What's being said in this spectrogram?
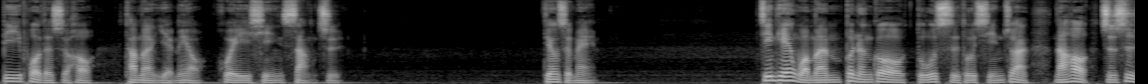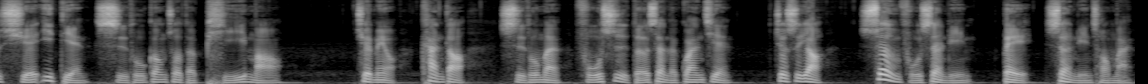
逼迫的时候，他们也没有灰心丧志。弟兄姊妹，今天我们不能够读《使徒行传》，然后只是学一点使徒工作的皮毛，却没有看到使徒们服侍得胜的关键，就是要顺服圣灵，被圣灵充满。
